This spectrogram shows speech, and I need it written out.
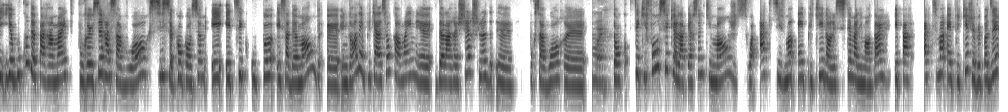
Il y a beaucoup de paramètres pour réussir à savoir si ce qu'on consomme est éthique ou pas. Et ça demande une grande implication quand même de la recherche là, pour savoir. Donc, c'est qu'il faut aussi que la personne qui mange soit activement impliquée dans le système alimentaire. Et par activement impliqué, je ne veux pas dire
